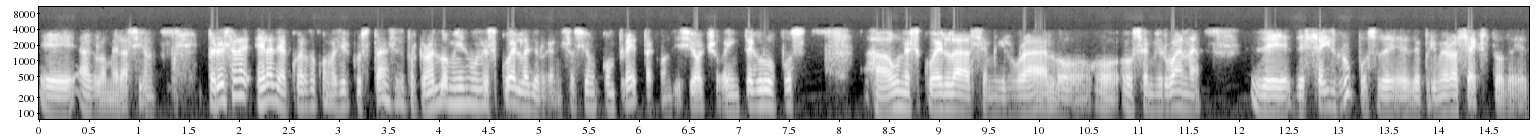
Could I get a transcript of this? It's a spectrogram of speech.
eh, aglomeración. Pero eso era de acuerdo con las circunstancias, porque no es lo mismo una escuela de organización completa con 18, 20 grupos a una escuela semirural o, o, semiurbana de, de, seis grupos, de, de primero a sexto, de,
